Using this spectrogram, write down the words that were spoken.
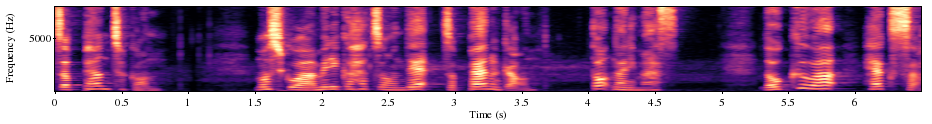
The Pentagon もしくはアメリカ発音で The Pentagon となります。6は Hexa。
